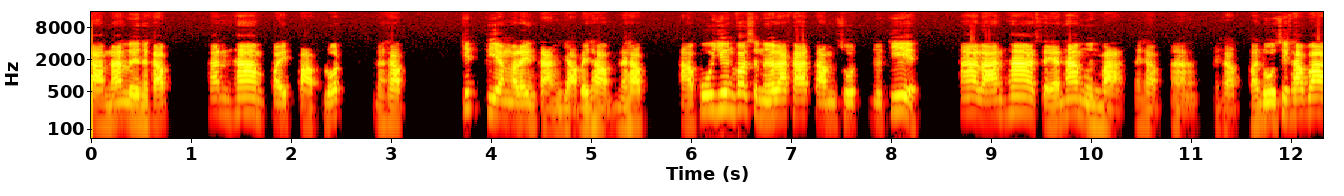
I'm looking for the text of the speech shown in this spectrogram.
ตามนั้นเลยนะครับ ท่านห้ามไปปรับลดนะครับ คิดเพียงอะไรต่างๆอย่าไปทำนะครับผู้ยื่นข้อเสนอราคาต่ำสุดอยู่ที่ห้าล้านห้าแสนห้าหมื่นบาทนะครับ อ่านะครับ มาดูสิครับว่า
